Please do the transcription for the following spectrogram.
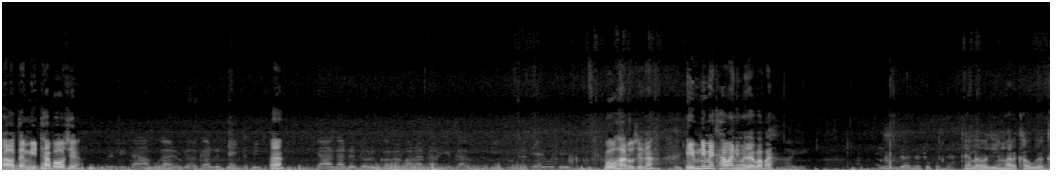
આ વખતે મીઠા બહુ છે. બહુ સારું છે કા? એમની મેં ખાવાની મજા, બાપા. ત્યાં લાવો જી મારે ખાવું એક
